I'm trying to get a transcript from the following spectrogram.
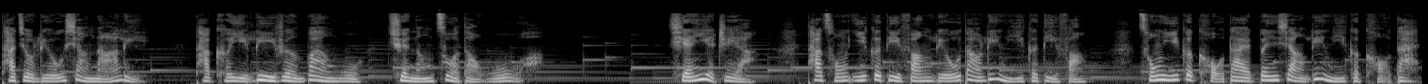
它就流向哪里。它可以利润万物，却能做到无我。钱也这样，它从一个地方流到另一个地方，从一个口袋奔向另一个口袋。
